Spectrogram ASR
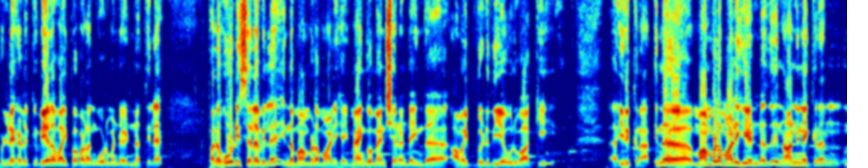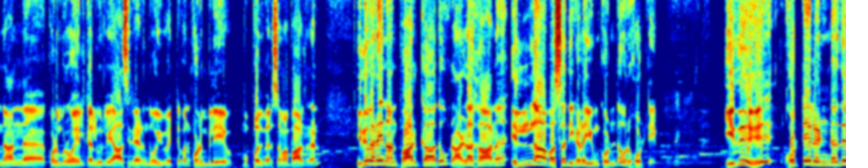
பிள்ளைகளுக்கு வேலைவாய்ப்பை வழங்கணும் என்ற எண்ணத்தில் பல கோடி செலவில் இந்த மாம்பழ மாளிகை மேங்கோ மேன்ஷன் என்ற இந்த அமைப்பு விடுதியை உருவாக்கி இருக்கிறார். இந்த மாம்பழ மாளிகை என்றது நான் நினைக்கிறேன் நான் கொழும்பு ரோயல் கல்லூரியில் ஆசிரியர் இருந்து ஓய்வு பெற்றவன் கொழும்பிலே முப்பது வருஷமாக வாழ்கிறேன் இதுவரை நான் பார்க்காத ஒரு அழகான எல்லா வசதிகளையும் கொண்ட ஒரு ஹோட்டல். இது ஹோட்டல் என்றது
